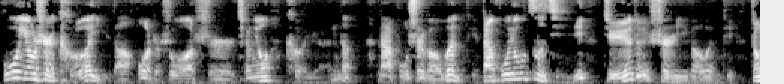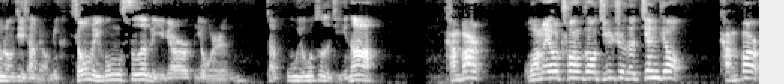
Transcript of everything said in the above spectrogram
忽悠是可以的，或者说是情有可原的，那不是个问题。但忽悠自己绝对是一个问题。种种迹象表明，小米公司里边有人在忽悠自己呢。砍班儿，我们要创造极致的尖叫。砍班儿，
